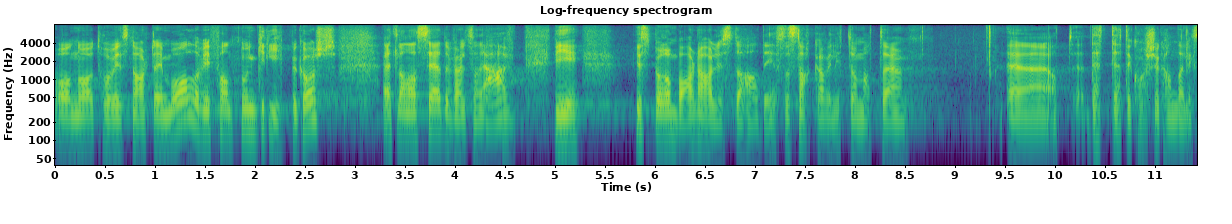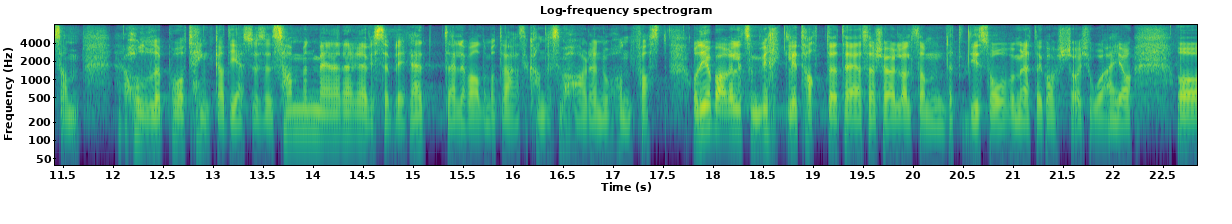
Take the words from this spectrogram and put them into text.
og nå tror vi snart er i mål. og Vi fant noen gripekors et eller annet sted. og Vi, sånn, ja, vi, vi spør om barna har lyst til å ha de. Så snakka vi litt om at Eh, at dette, dette, korset kan dere liksom holde på og tenke at Jesus er sammen med dere. Hvis jeg blir redd, eller hva det måtte være, så kan dere liksom ha det noe håndfast. Og De har bare liksom virkelig tatt det til seg sjøl. Liksom, de sover med dette korset og tjo og Og,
